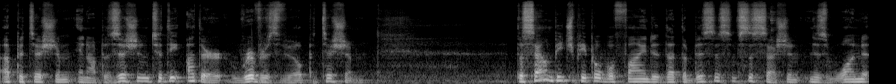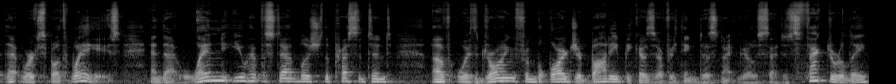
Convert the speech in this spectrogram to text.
a petition in opposition to the other Riversville petition. The Sound Beach people will find that the business of secession is one that works both ways, and that when you have established the precedent of withdrawing from the larger body because everything does not go satisfactorily,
